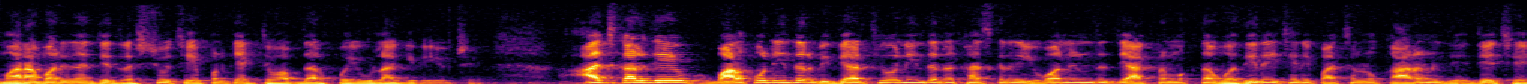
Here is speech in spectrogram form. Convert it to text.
મારામારીના જે દ્રશ્યો છે, એ પણ ક્યાંક જવાબદાર હોય એવું લાગી રહ્યું છે. આજકાલ જે બાળકોની અંદર, વિદ્યાર્થીઓની અંદર ખાસ કરીને યુવાનોની અંદર જે આક્રમકતા વધી રહી છે, એની પાછળનું કારણ જે છે,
